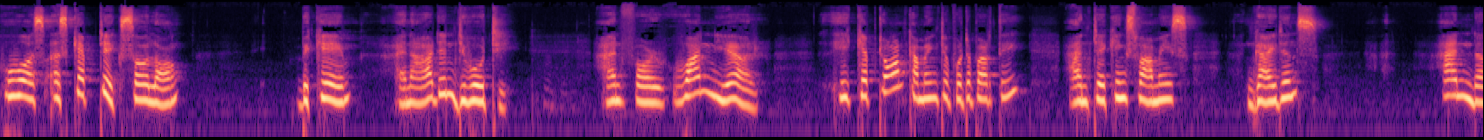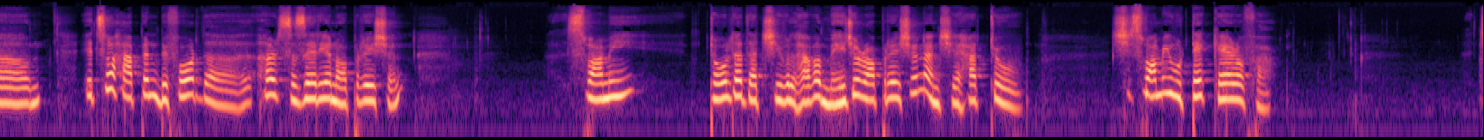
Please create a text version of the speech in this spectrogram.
who was a skeptic so long, became an ardent devotee, and for one year he kept on coming to Puttaparthi and taking Swami's guidance. And um, it so happened before the her cesarean operation, Swami told her that she will have a major operation and she had to. She, Swami would take care of her.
